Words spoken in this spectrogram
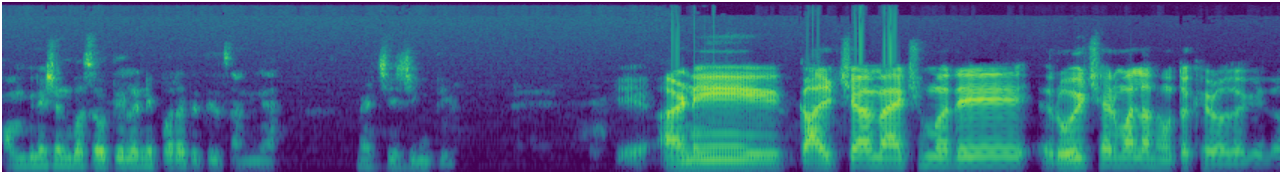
कॉम्बिनेशन बसवतील आणि परत येतील चांगल्या मॅचेस जिंकतील. ओके. आणि कालच्या मॅच मध्ये रोहित शर्माला नव्हतं खेळवलं गेलं.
